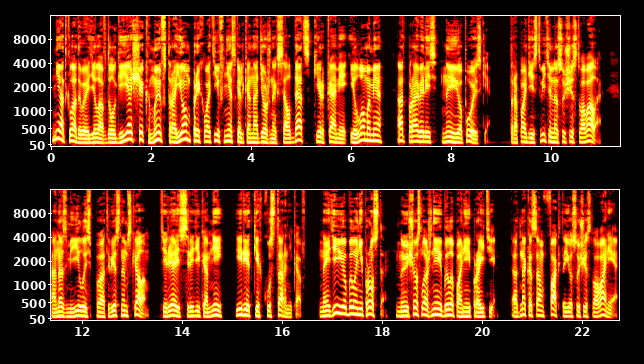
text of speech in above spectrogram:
Не откладывая дела в долгий ящик, мы втроем, прихватив несколько надежных солдат с кирками и ломами, отправились на ее поиски. Тропа действительно существовала. Она змеилась по отвесным скалам, теряясь среди камней и редких кустарников. Найти ее было непросто, но еще сложнее было по ней пройти. Однако сам факт ее существования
